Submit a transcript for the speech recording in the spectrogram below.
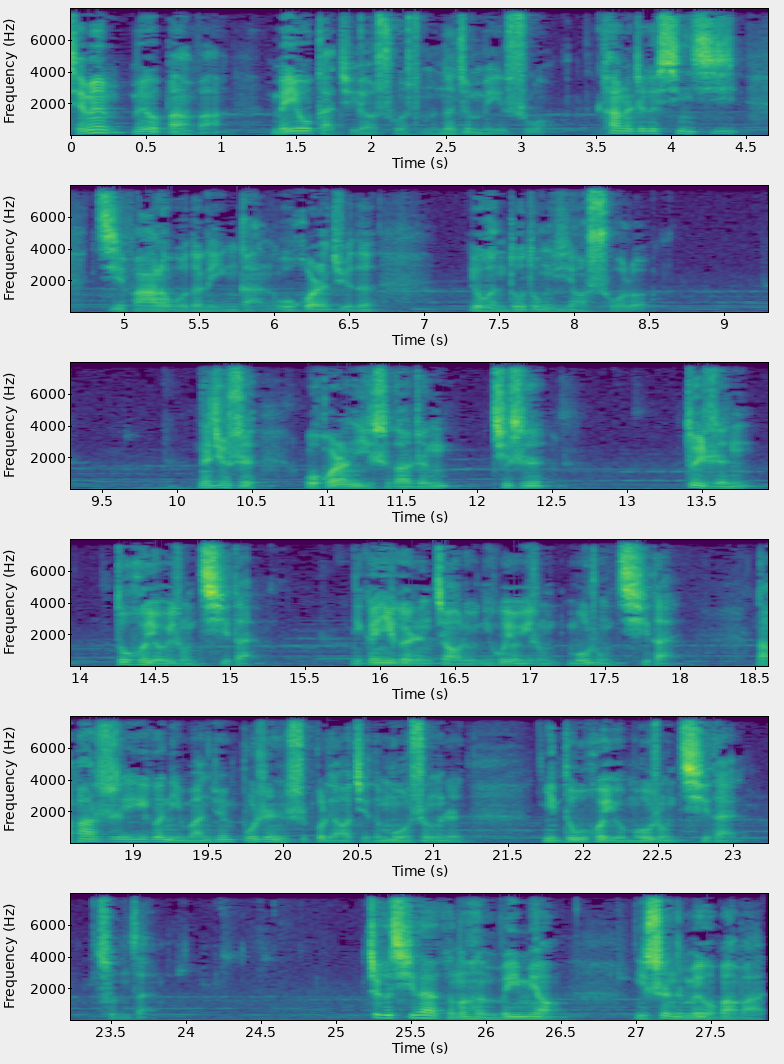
前面没有办法，没有感觉要说什么，那就没说。看了这个信息，激发了我的灵感，我忽然觉得有很多东西要说了。那就是我忽然意识到，人其实对人都会有一种期待。你跟一个人交流，你会有一种某种期待，哪怕是一个你完全不认识、不了解的陌生人，你都会有某种期待存在。这个期待可能很微妙，你甚至没有办法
